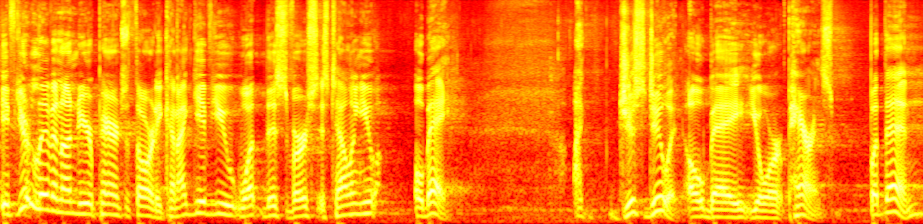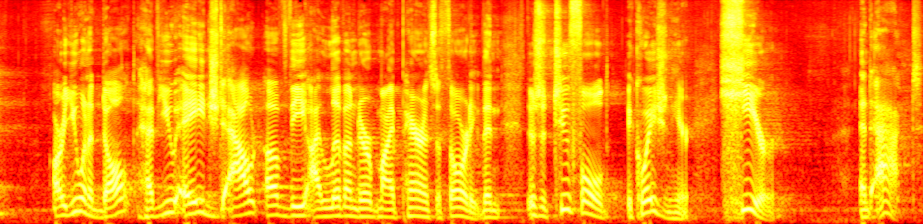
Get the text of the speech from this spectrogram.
If you're living under your parents' authority, can I give you what this verse is telling you? Obey. I, just do it. Obey your parents. But then, are you an adult? Have you aged out of the I live under my parents' authority? Then there's a twofold equation here hear and act.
